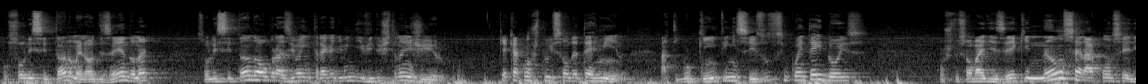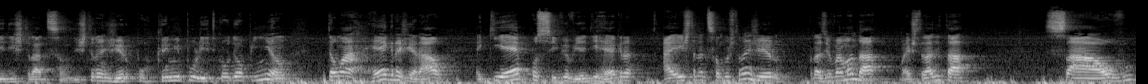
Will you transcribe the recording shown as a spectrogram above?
ou solicitando, melhor dizendo, né? Solicitando ao Brasil a entrega de um indivíduo estrangeiro. O que, é que a Constituição determina? Artigo 5 inciso 52. A Constituição vai dizer que não será concedida extradição de estrangeiro por crime político ou de opinião. Então a regra geral é que é possível, via de regra, a extradição do estrangeiro. O Brasil vai mandar, vai extraditar salvo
